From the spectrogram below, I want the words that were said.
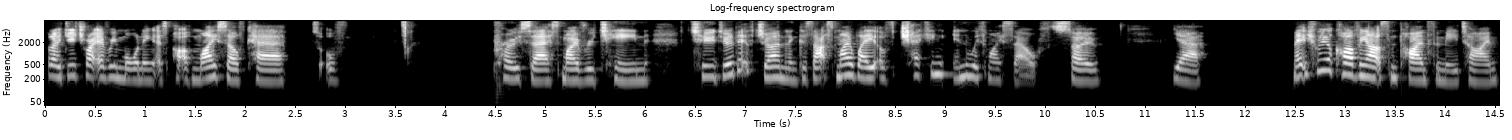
But I do try every morning as part of my self care sort of process, my routine to do a bit of journaling because that's my way of checking in with myself. So, yeah, make sure you're carving out some time for me time.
